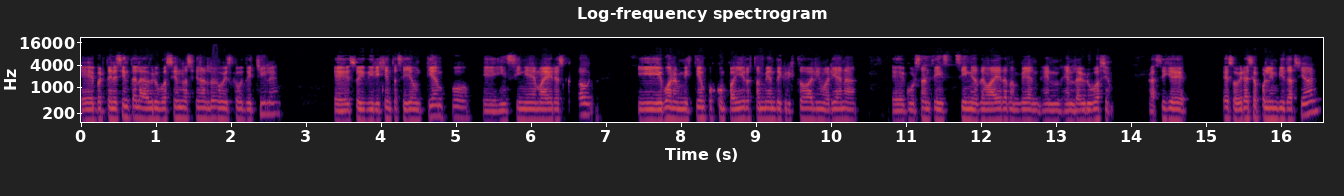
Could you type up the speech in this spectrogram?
eh, perteneciente a la Agrupación Nacional de Boy Scouts de Chile. Eh, soy dirigente hace ya un tiempo, eh, insignia de Madera Scout, y bueno, en mis tiempos compañeros también de Cristóbal y Mariana, eh, cursantes insignias de madera también en, en, la agrupación. Así que eso, gracias por la invitación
